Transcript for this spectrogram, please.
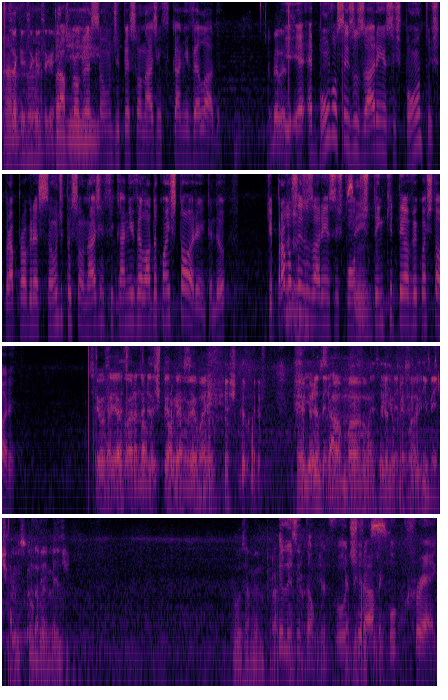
Isso aqui, isso aqui, isso aqui. Pra progressão de personagem ficar nivelada. Beleza. E é, é bom vocês usarem esses pontos pra progressão de personagem ficar nivelada com a história, entendeu? Porque pra vocês usarem esses pontos Sim. tem que ter a ver com a história. Eu já usei agora no desespero mesmo, de mas beleza. Eu ia Eu usar uma- mesmo, mas já aí eu uma preferi em mente pra que me eu vou esconder mesmo. Vou usar o meu no próximo. Beleza, então. próximo. Já- Vou já tirar o Craig.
